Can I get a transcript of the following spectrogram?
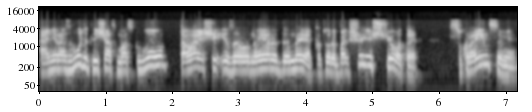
А не разводят ли сейчас Москву товарищи из ЛНР и ДНР, которые большие счеты с украинцами,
